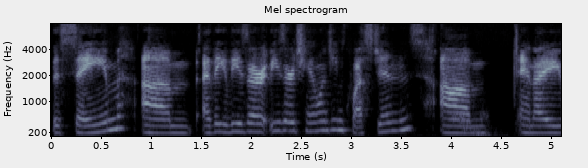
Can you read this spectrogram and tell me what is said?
the same, um, I think these are these are challenging questions, um, and I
